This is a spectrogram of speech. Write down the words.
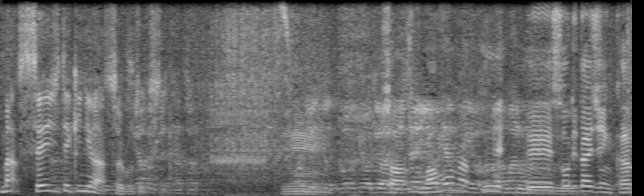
まあ、政治的にはそういうことですね。さあまもなく、えー、総理大臣官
